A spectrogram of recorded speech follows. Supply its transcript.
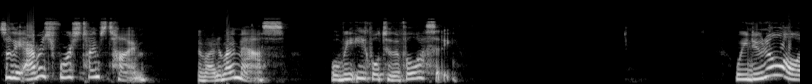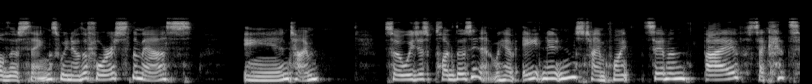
So the average force times time divided by mass will be equal to the velocity. We do know all of those things. We know the force, the mass, and time. So we just plug those in. We have 8 newtons times 0.75 seconds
